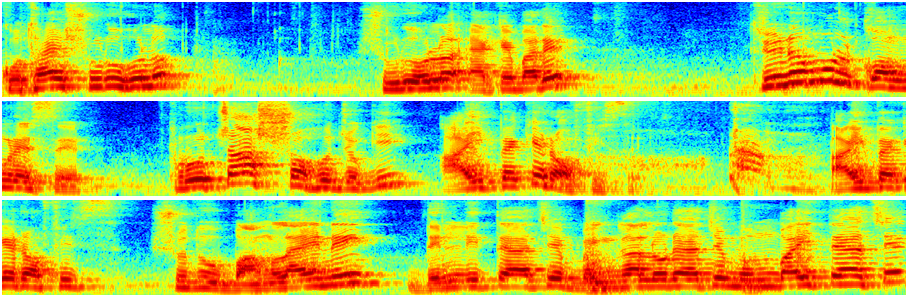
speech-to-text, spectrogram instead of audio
কোথায় শুরু হলো? শুরু হলো একেবারে তৃণমূল কংগ্রেসের প্রচার সহযোগী আইপ্যাকের অফিসে। আইপ্যাকের অফিস শুধু বাংলায় নেই, দিল্লিতে আছে, বেঙ্গালোরে আছে, মুম্বাইতে আছে।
